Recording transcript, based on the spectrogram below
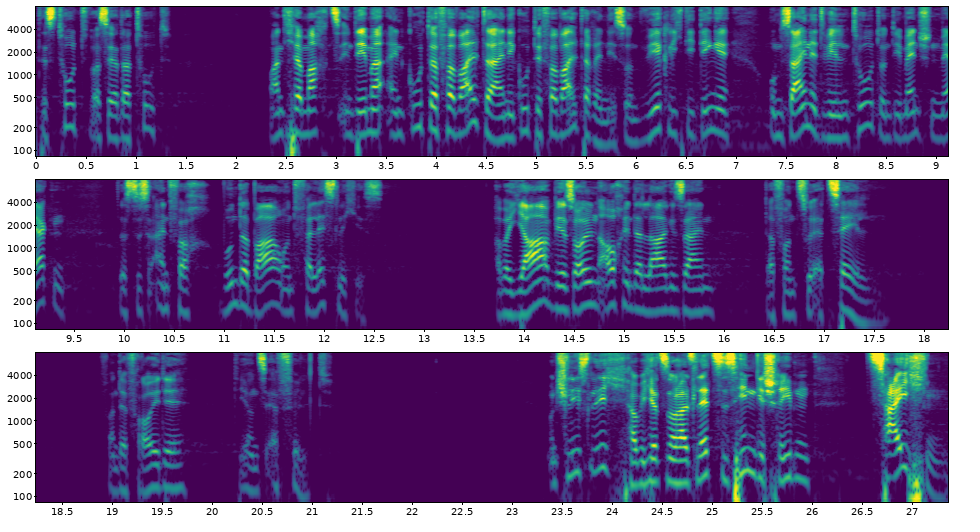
das tut, was er da tut. Mancher macht es, indem er ein guter Verwalter, eine gute Verwalterin ist und wirklich die Dinge um seinetwillen tut und die Menschen merken, dass das einfach wunderbar und verlässlich ist. Aber ja, wir sollen auch in der Lage sein, davon zu erzählen, von der Freude, die uns erfüllt. Und schließlich habe ich jetzt noch als letztes hingeschrieben, Zeichen.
